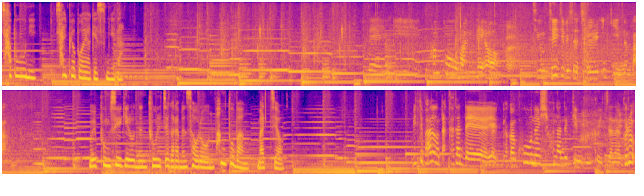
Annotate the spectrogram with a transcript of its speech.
차분히 살펴봐야겠습니다. 저희 집에서 제일 인기 있는 방. 외풍수기로는 둘째가라면 서러운 황토방 맞죠? 밑에 바닥은 따뜻한데 약간 코는 시원한 느낌 그 있잖아요. 그리고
